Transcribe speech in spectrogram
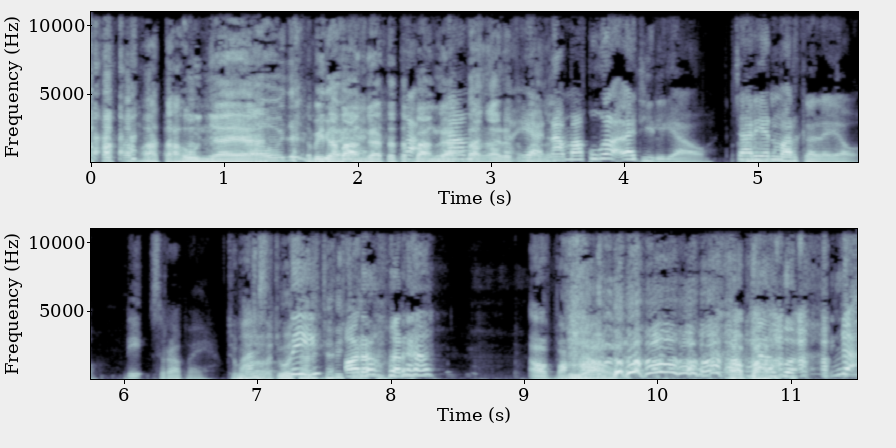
Nggak tahunya ya. Tahunya Tapi kita enggak ya. bangga, tetap bangga. nama, Bangga, tetap ya, bangga. nama aku kan Lady Liao. Carian Marga Liao di Surabaya. Coba, coba, Pasti coba, cari, cari, cari. orang-orang Apa? Beliau. Apa? enggak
